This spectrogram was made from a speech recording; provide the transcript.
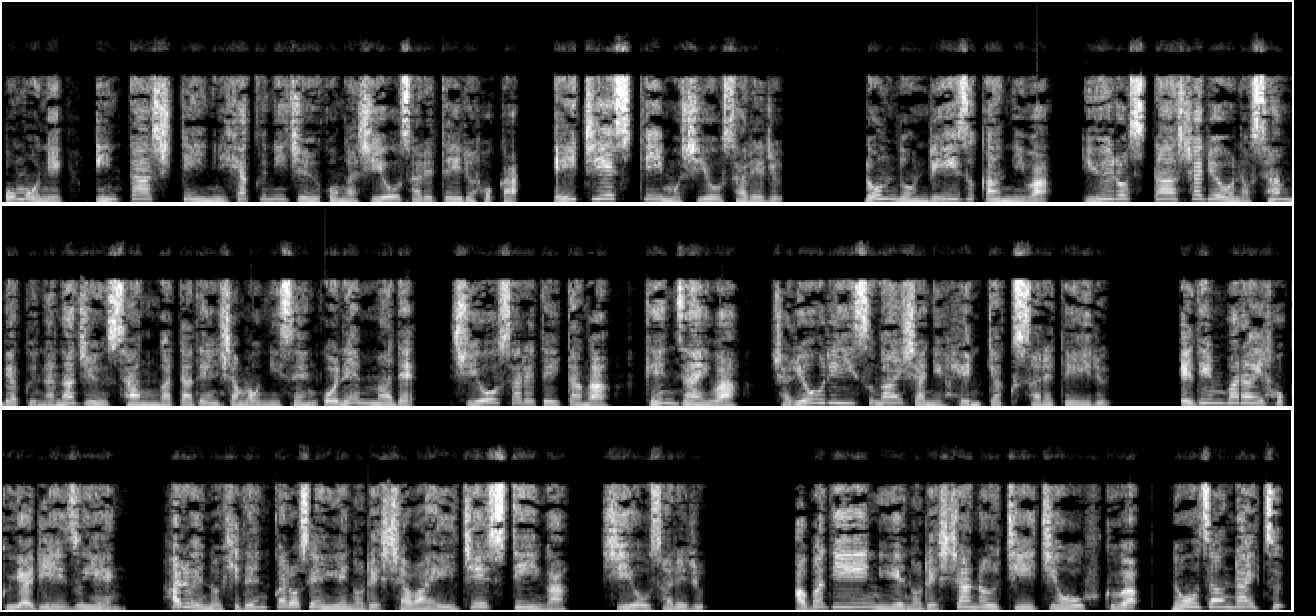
主にインターシティ225が使用されているほか、HST も使用される。ロンドンリーズ間には、ユーロスター車両の373型電車も2005年まで使用されていたが、現在は車両リース会社に返却されている。エディンバラ以北やリーズ以遠、ハルへの非電化路線への列車は HST が使用される。アバディーンへの列車のうち1往復は、ノーザンライツ、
